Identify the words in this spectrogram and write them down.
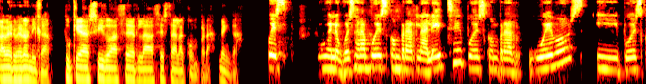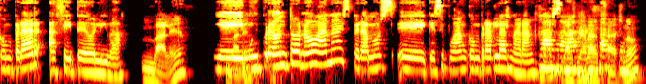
A ver, Verónica, tú que has ido a hacer la cesta de la compra, venga. Pues bueno, pues ahora puedes comprar la leche, puedes comprar huevos y puedes comprar aceite de oliva. Vale. Y muy pronto, ¿no, Ana? Esperamos eh, que se puedan comprar las naranjas. Las naranjas, ¿no?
